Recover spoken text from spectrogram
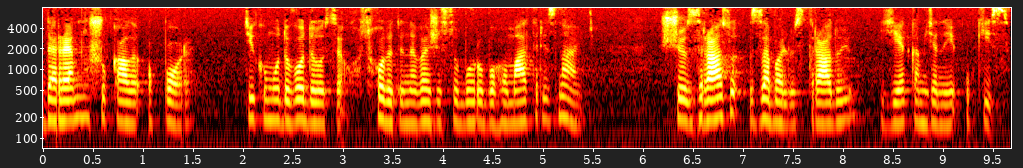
даремно шукали опори. Ті, кому доводилося сходити на вежі собору Богоматері, знають, що зразу за балюстрадою є кам'яний укіс.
